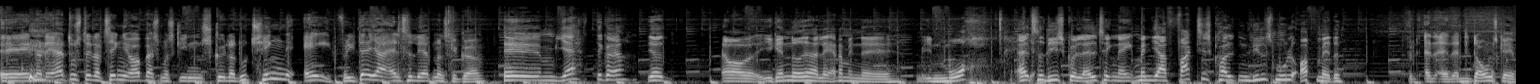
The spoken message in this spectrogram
Øh, når det er, at du stiller ting i opvaskemaskinen, skyller du tingene af? Fordi det har jeg altid lært, man skal gøre. Øhm, ja, det gør jeg. jeg. Og igen noget, jeg har lært af min, øh, min mor. Altid lige skylle alle tingene af. Men jeg har faktisk holdt en lille smule op med det. Er, er, er det dogenskab?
